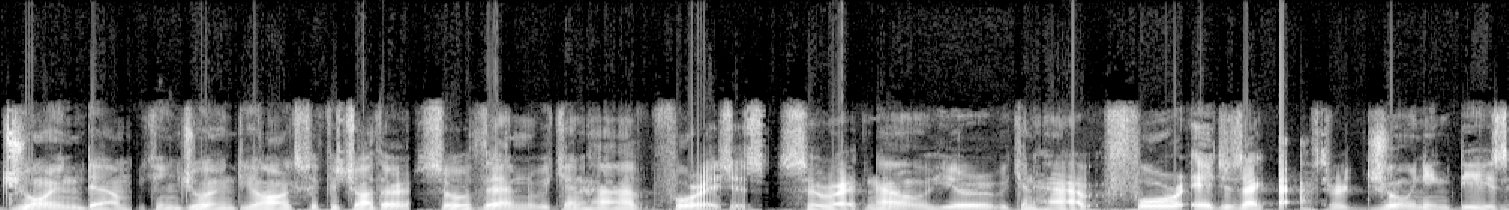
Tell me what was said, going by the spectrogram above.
join them. We can join the arcs with each other. So then we can have four edges. So right now here we can have four edges after joining these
